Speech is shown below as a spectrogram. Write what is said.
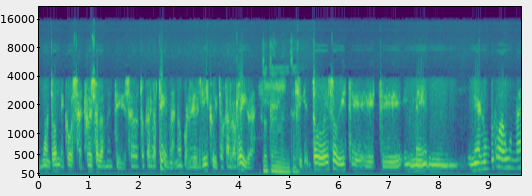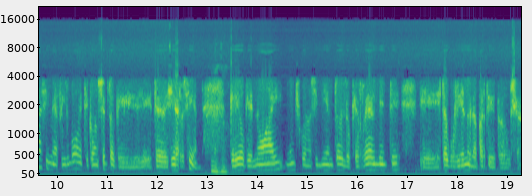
un montón de cosas, no es solamente saber tocar los temas, ¿no? Poner el disco y tocarlo arriba. Totalmente. Así que todo eso, viste, este, me, me alumbró aún más y me afirmó este concepto que te decía recién. Creo que no hay mucho conocimiento de lo que realmente eh, está ocurriendo en la parte de producción.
